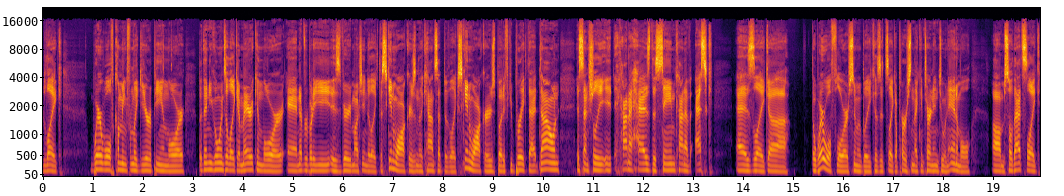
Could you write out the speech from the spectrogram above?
Like werewolf coming from like European lore, but then you go into like American lore and everybody is very much into like the skinwalkers and the concept of like skinwalkers. But if you break that down, essentially it kind of has the same kind of esque as like uh the werewolf lore, assumably, because it's like a person that can turn into an animal. Um, so that's like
